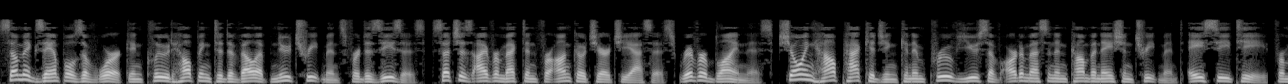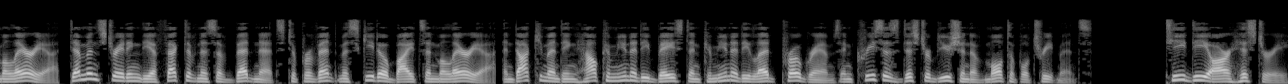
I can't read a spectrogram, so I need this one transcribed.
Some examples of work include helping to develop new treatments for diseases, such as ivermectin for onchocerciasis river blindness, showing how packaging can improve use of artemisinin combination treatment for malaria, demonstrating the effectiveness of bed nets to prevent mosquito bites and malaria, and documenting how community-based and community-led programs increases distribution of multiple treatments. TDR history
